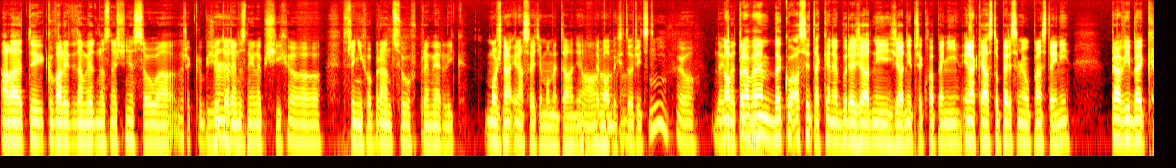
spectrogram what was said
ale ty kvality tam jednoznačně jsou a řekl bych, že mm. to je hmm. jeden z nejlepších uh, středních obránců v Premier League. Možná i na světě momentálně, no, nebal no, bych no. si to říct. Mm, jo, na pravém tomu. beku asi také nebude žádný, žádný překvapení, jinak já stopery jsem měl úplně stejný. Pravý back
